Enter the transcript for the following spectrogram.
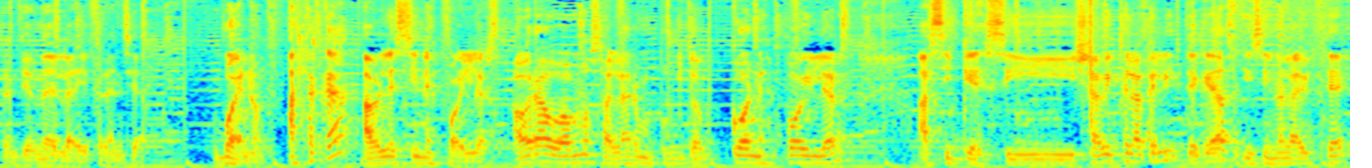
¿Se entiende la diferencia? Bueno, hasta acá hablé sin spoilers. Ahora vamos a hablar un poquito con spoilers. Así que si ya viste la peli, te quedas. Y si no la viste,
